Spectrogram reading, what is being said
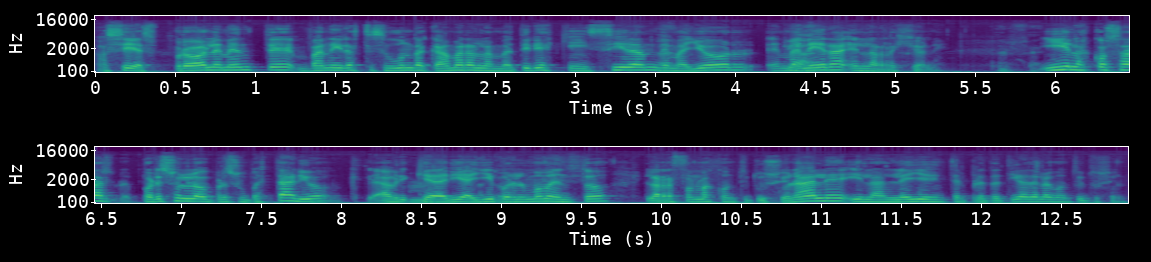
Así es, probablemente van a ir a esta segunda Cámara las materias que incidan de mayor eh, claro. manera en las regiones. Perfecto. Y las cosas, por eso lo presupuestario que habrí- quedaría allí por el momento, las reformas constitucionales y las leyes interpretativas de la Constitución.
